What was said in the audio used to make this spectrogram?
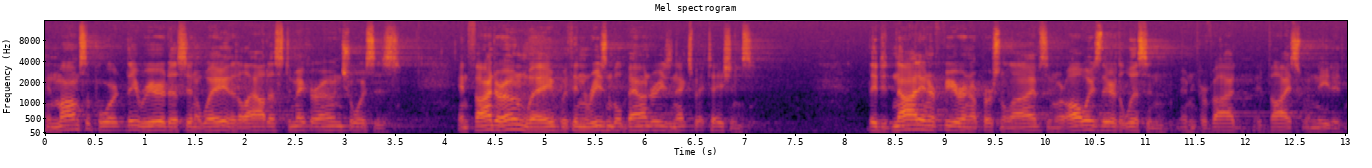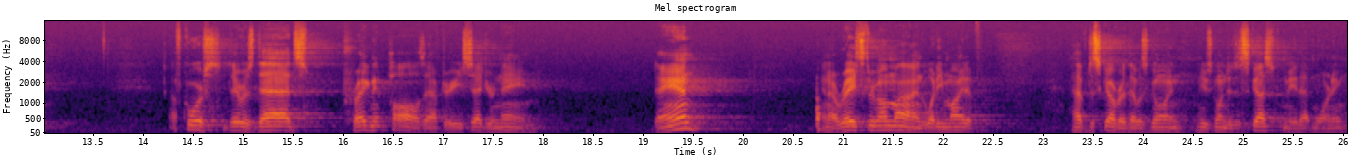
and mom's support, they reared us in a way that allowed us to make our own choices and find our own way within reasonable boundaries and expectations. They did not interfere in our personal lives and were always there to listen and provide advice when needed. Of course, there was dad's pregnant pause after he said your name. Dan? And I raced through my mind what he might have, have discovered that was going, he was going to discuss with me that morning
